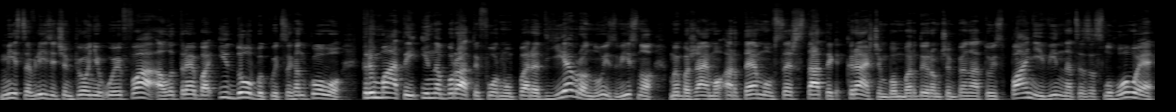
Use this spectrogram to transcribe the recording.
місце в лізі чемпіонів УЄФА, але треба і добику, і циганкову тримати і набирати форму перед євро. Ну і звісно, ми бажаємо Артему все ж стати кращим бомбардиром чемпіонату Іспанії. Він на це заслуговує,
